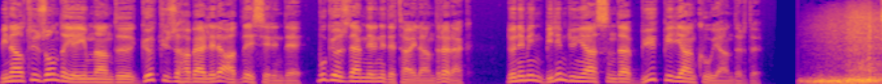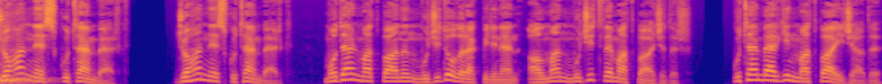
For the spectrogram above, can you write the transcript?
1610'da yayımlandığı Gökyüzü Haberleri adlı eserinde bu gözlemlerini detaylandırarak dönemin bilim dünyasında büyük bir yankı uyandırdı. Johannes Gutenberg Johannes Gutenberg, modern matbaanın mucidi olarak bilinen Alman mucit ve matbaacıdır. Gutenberg'in matbaa icadı,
